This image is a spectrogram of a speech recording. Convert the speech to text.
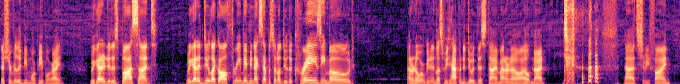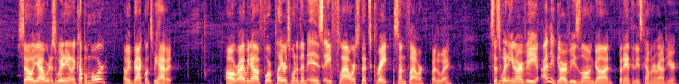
There should really be more people, right? We got to do this boss hunt. We got to do like all three. Maybe next episode I'll do the crazy mode. I don't know what we're going to, unless we happen to do it this time. I don't know. I hope not. nah, it should be fine. So yeah, we're just waiting on a couple more. I'll be back once we have it. All right, we now have four players. One of them is a flower, so that's great. A sunflower, by the way. It says waiting in RV. I think the RV is long gone, but Anthony's coming around here.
